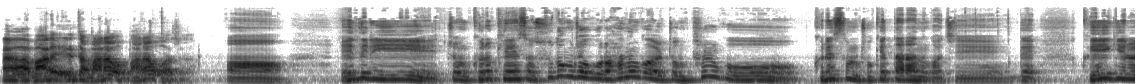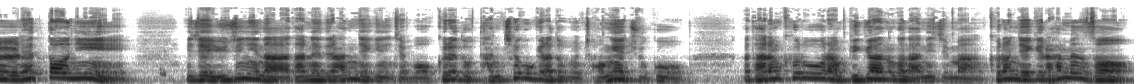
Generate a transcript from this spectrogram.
아, 아, 말해 일단 말하고 말하고 가자. 어 애들이 좀 그렇게 해서 수동적으로 하는 걸 좀 풀고 그랬으면 좋겠다라는 거지 근데 그 얘기를 했더니 이제 유진이나 다른 애들이 하는 얘기는 이제 뭐 그래도 단체곡이라도 좀 정해주고 다른 크루랑 비교하는 건 아니지만 그런 얘기를 하면서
